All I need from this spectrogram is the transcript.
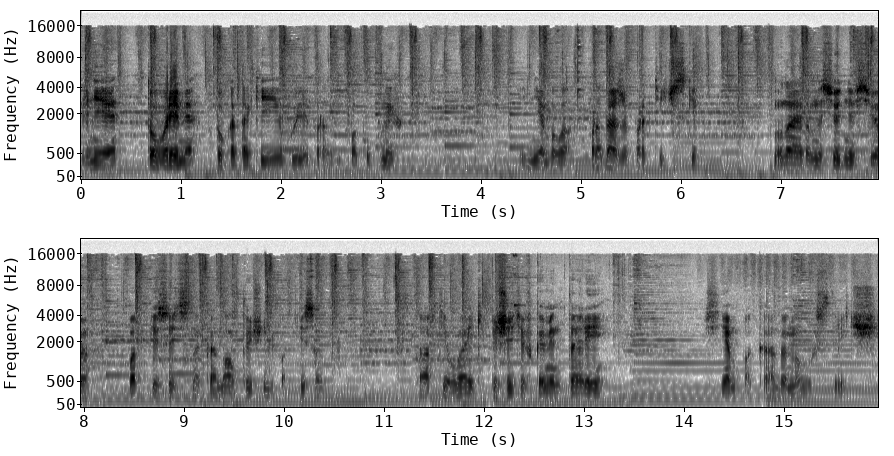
Вернее, в то время только такие были покупных и не было в продаже практически. Ну на этом на сегодня все. Подписывайтесь на канал, кто еще не подписан. Ставьте лайки, пишите в комментарии. Всем пока, до новых встреч.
